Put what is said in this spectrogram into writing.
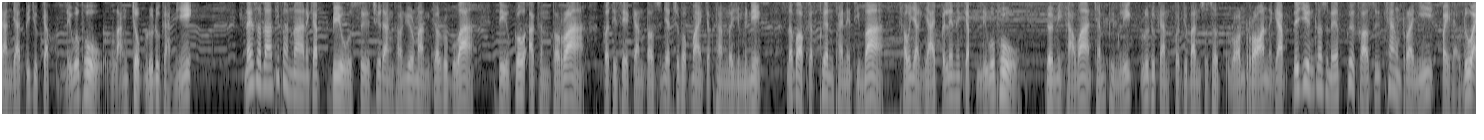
การย้ายไปอยู่กับลิเวอร์พูลหลังจบฤดูกาลนี้ ในสัปดาห์ที่ผ่านมานะครับบิลสื่อชื่อดังของเยอรมันก็ระบุว่าติโกอาคันโตราปฏิเสธการต่อสัญญาฉบับใหม่กับทางไบเยอร์มินิกและบอกกับเพื่อนภายในทีมว่าเขาอยากย้ายไปเล่นให้กับลิเวอร์พูล โดยมีข่าวว่าแชมป์พรีเมียร์ลีกฤดูกาลปัจจุบันสดๆร้อนๆนะครับได้ยื่นข้อเสนอเพื่อขอซื้อข้างรายนี้ไปแล้วด้วย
